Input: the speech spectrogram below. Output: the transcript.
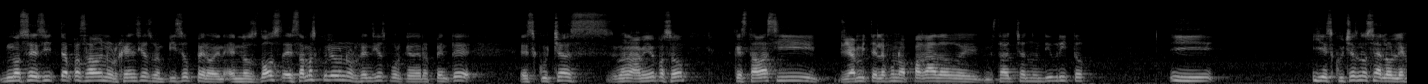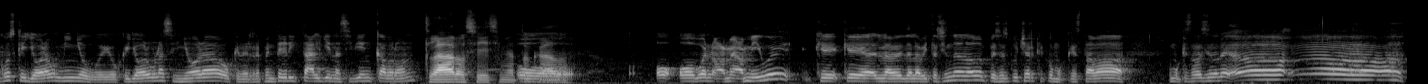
no sé si te ha pasado en urgencias o en piso, pero en, en los dos está más culero en urgencias porque de repente escuchas, bueno, a mí me pasó que estaba así, ya mi teléfono apagado, güey, me estaba echando un librito. Y, y escuchas, no sé, a lo lejos que llora un niño, güey, o que llora una señora, o que de repente grita alguien así bien cabrón. Claro, sí, sí me ha tocado. O, o, bueno, a mí, güey, que, que la, de la habitación de al lado empecé a escuchar que como que estaba, como que estaba haciéndole... Ah, ah".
